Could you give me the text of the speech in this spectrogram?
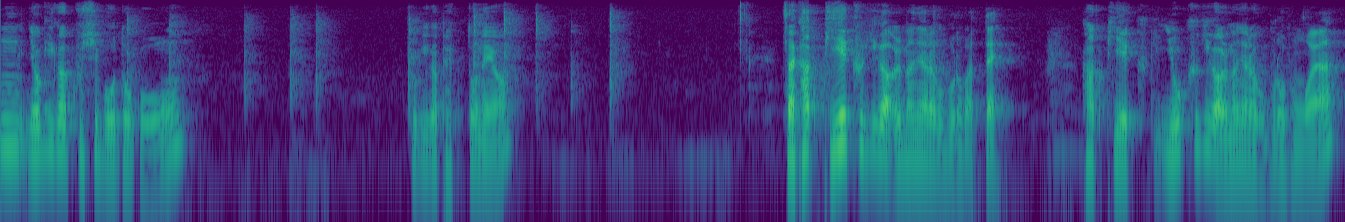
음, 여기가 95도고 여기가 100도네요. 자, 각 B의 크기가 얼마냐라고 물어봤대. 각 B의 크기, 요 크기가 얼마냐라고 물어본 거야.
